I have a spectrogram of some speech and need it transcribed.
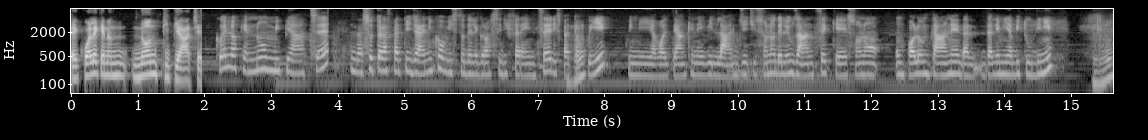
E quale che non, non ti piace? Quello che non mi piace, sotto l'aspetto igienico ho visto delle grosse differenze rispetto Mhm. a qui, quindi a volte anche nei villaggi ci sono delle usanze che sono un po' lontane dal- dalle mie abitudini Mhm.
